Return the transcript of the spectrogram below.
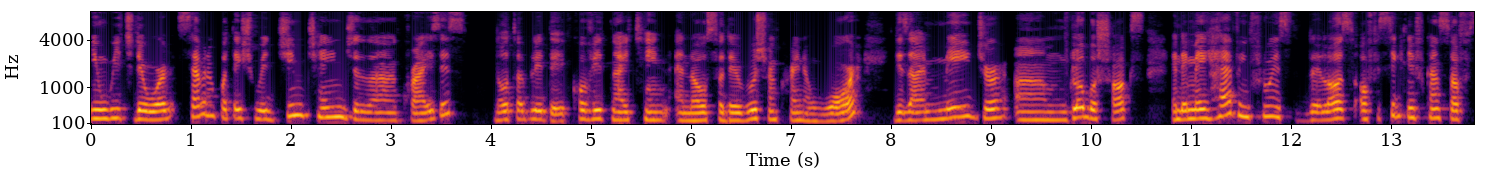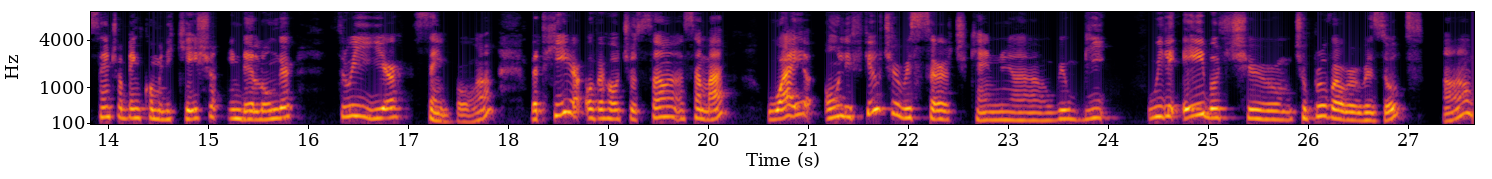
in which there were several potential regime change uh, crises notably the COVID-19 and also the Russian-Ukrainian war. These are major um, global shocks, and they may have influenced the loss of significance of central bank communication in the longer three-year sample. Huh? But here, overall, to sum, sum up, why only future research can uh, will be really able to to prove our results uh,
